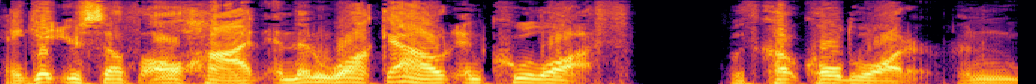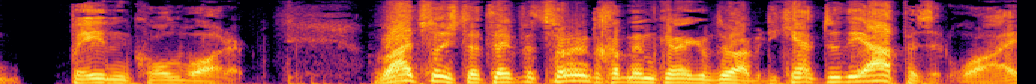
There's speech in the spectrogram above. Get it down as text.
and get yourself all hot and then walk out and cool off with cold water and bathe in cold water. But you can't do the opposite. Why?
